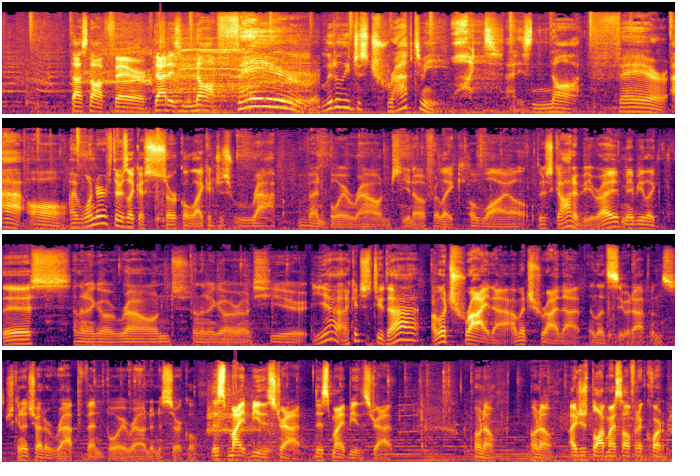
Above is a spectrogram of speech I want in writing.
That's not fair. That is not fair. Literally just trapped me. What? That is not fair at all. I wonder if there's like a circle I could just wrap Vent Boy around, you know, for like a while. There's gotta be, right? Maybe like this. And then I go around, and then I go around here. Yeah, I could just do that. I'm gonna try that. I'm gonna try that, and let's see what happens. I'm just gonna try to wrap Vent Boy around in a circle. This might be the strat. This might be the strat. Oh no. Oh no. I just blocked myself in a corner.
